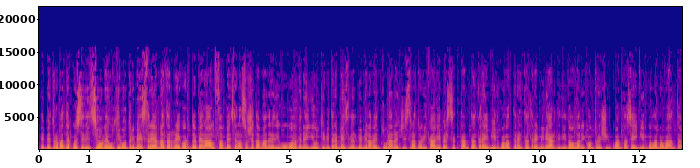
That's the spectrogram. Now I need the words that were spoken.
E bentrovati a questa edizione, ultimo trimestre annata record per Alphabet, la società madre di Google che negli ultimi tre mesi del 2021 ha registrato ricavi per 73,33 miliardi di dollari contro i 56,90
